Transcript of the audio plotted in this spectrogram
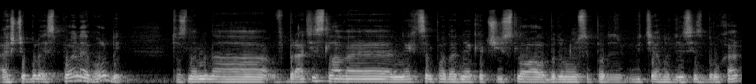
a ešte boli aj spojené voľby, to znamená, v Bratislave, nechcem povedať nejaké číslo, ale budeme musieť vyťahnuť desi z brucha,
